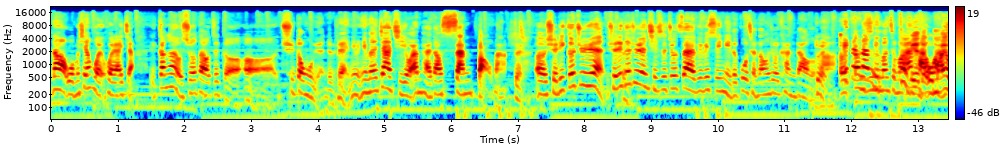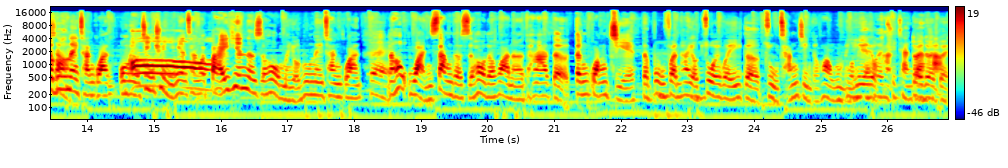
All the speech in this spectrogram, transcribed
那我们先回回来讲，刚刚有说到这个呃去动物园对不对？你你们的假期有安排到三宝嘛？对，呃，雪梨歌剧院，雪梨歌剧院其实就在 VVC 你的过程当中就会看到了对嘛。，呃哎，但那你们怎么安排特别的？我们还有入内参观，我们有进去里面参观。哦白天的时候，我们有入内参观。对然后晚上的时候的话呢，它的灯光节的部分，它有作为一个主场景的话，我我们们也有看。去参观。对对对。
